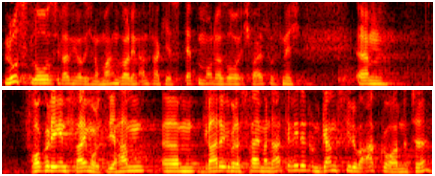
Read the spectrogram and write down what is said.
lustlos. Ich weiß nicht, was ich noch machen soll, den Antrag hier steppen oder so. Ich weiß es nicht. Ähm, Frau Kollegin Freimuth, Sie haben ähm, gerade über das freie Mandat geredet und ganz viel über Abgeordnete.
